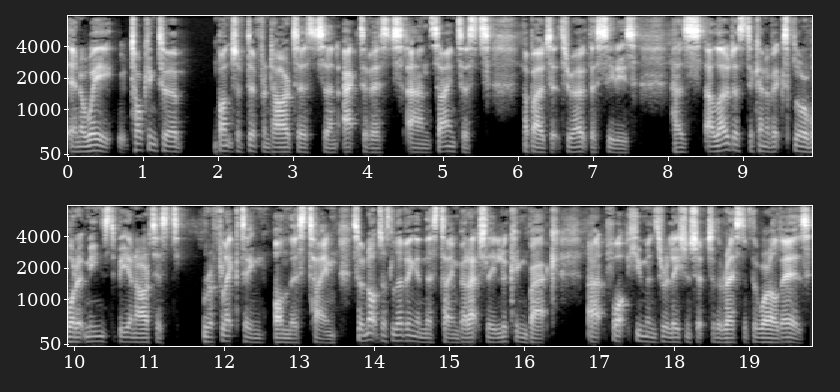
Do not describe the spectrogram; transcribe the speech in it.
in a way talking to bunch of different artists and activists and scientists about it throughout this series has allowed us to kind of explore what it means to be an artist reflecting on this time. So, not just living in this time, but actually looking back at what humans' relationship to the rest of the world is.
